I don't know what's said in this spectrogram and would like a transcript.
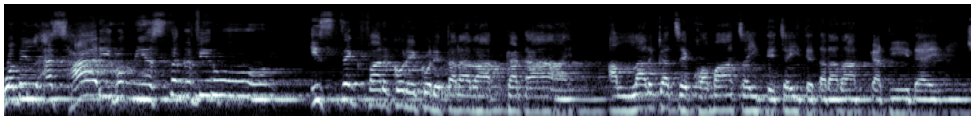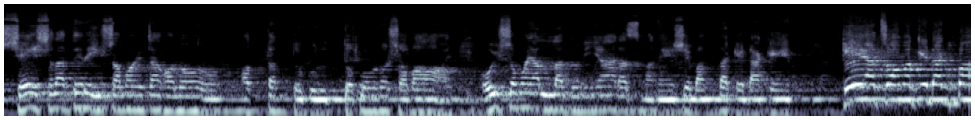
ওয়াবিল আসহারি হুম ইস্তাগফিরুন ইস্তেগফার করে করে তারা রাত কাটায়। আল্লাহর কাছে ক্ষমা চাইতে চাইতে তারা রাত কাটিয়ে দেয়। শেষ রাতের এই সময়টা হলো অত্যন্ত গুরুত্বপূর্ণ সময়। ওই সময় আল্লাহ দুনিয়ার আসমানে এসে বান্দাকে ডাকেন কে আছো আমাকে ডাকবা?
